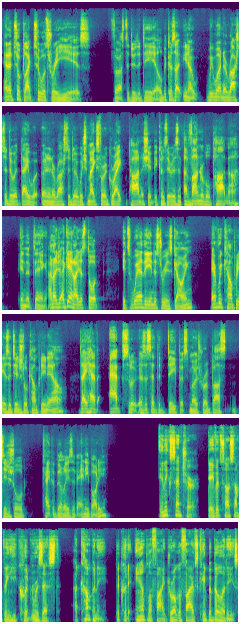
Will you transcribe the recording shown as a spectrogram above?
And it took like two or three years for us to do the deal because, you know, we weren't in a rush to do it. They weren't in a rush to do it, which makes for a great partnership because there isn't a vulnerable partner in the thing. And I, again, I just thought it's where the industry is going. Every company is a digital company now. They have absolute, as I said, the deepest, most robust digital capabilities of anybody. In Accenture, David saw something he couldn't resist a company that could amplify Droga 5's capabilities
